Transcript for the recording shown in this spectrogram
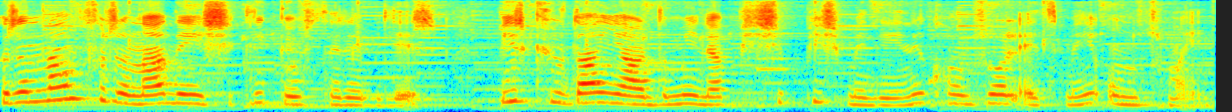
Fırından fırına değişiklik gösterebilir, bir kürdan yardımıyla pişip pişmediğini kontrol etmeyi unutmayın.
